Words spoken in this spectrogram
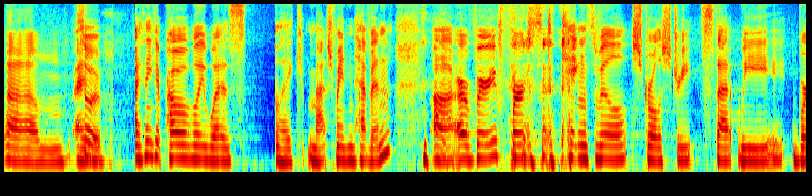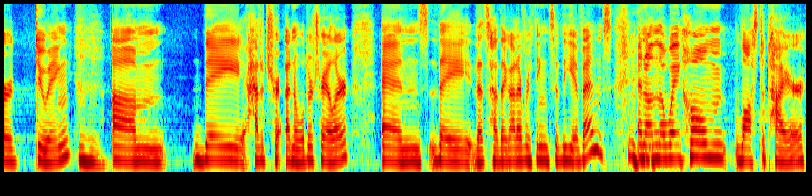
Um, and So I think it probably was like match made in heaven. Uh, our very first Kingsville stroll streets that we were doing. Um, they had a tra- an older trailer and they that's how they got everything to the event. And on the way home lost a tire.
